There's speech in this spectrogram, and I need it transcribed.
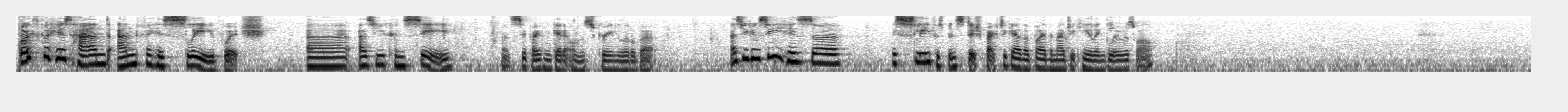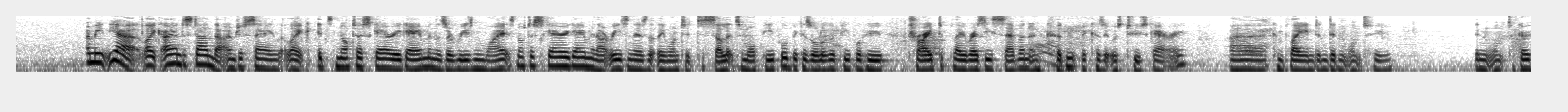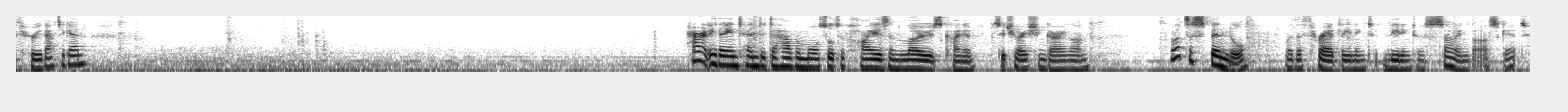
both for his hand and for his sleeve, which, uh, as you can see, let's see if I can get it on the screen a little bit. As you can see, his uh, his sleeve has been stitched back together by the magic healing glue as well. I mean, yeah, like I understand that. I'm just saying that like it's not a scary game, and there's a reason why it's not a scary game, and that reason is that they wanted to sell it to more people because all of the people who tried to play Resi Seven and couldn't because it was too scary, uh, complained and didn't want to, didn't want to go through that again. Apparently, they intended to have a more sort of highs and lows kind of situation going on. Well, that's a spindle. with a thread leading to, leading to a sewing basket.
